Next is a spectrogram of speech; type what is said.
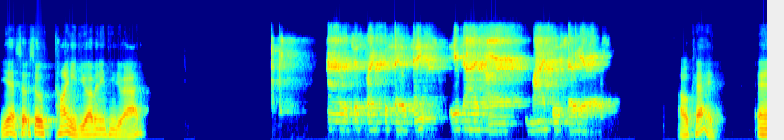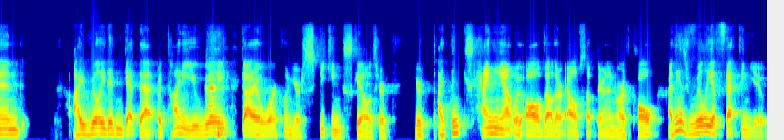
Yeah. So so Tiny, do you have anything to add? Okay. And I really didn't get that. But Tiny, you really got to work on your speaking skills. You're, you're, I think hanging out with all of the other elves up there in the North Pole, I think it's really affecting you.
